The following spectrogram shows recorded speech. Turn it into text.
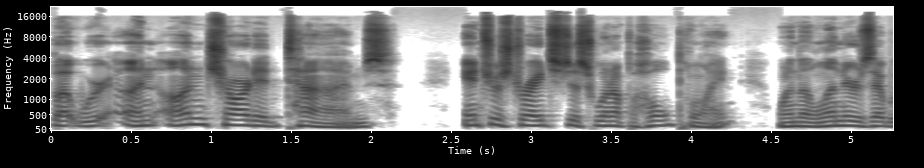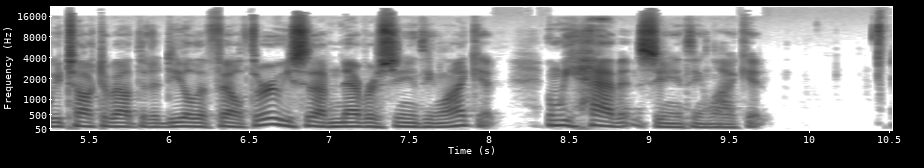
But we're in uncharted times. Interest rates just went up a whole point. One of the lenders that we talked about that a deal that fell through, he said, I've never seen anything like it. And we haven't seen anything like it.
